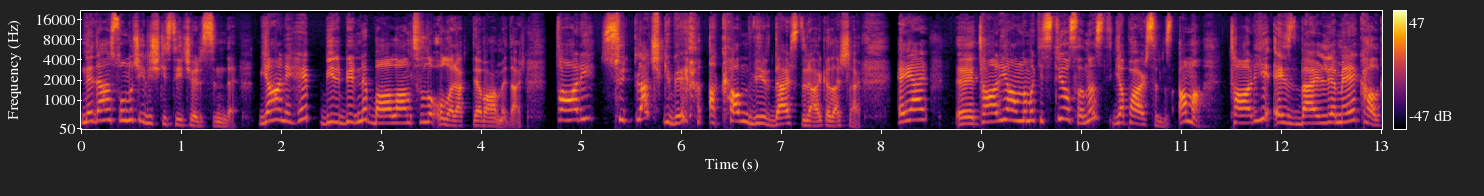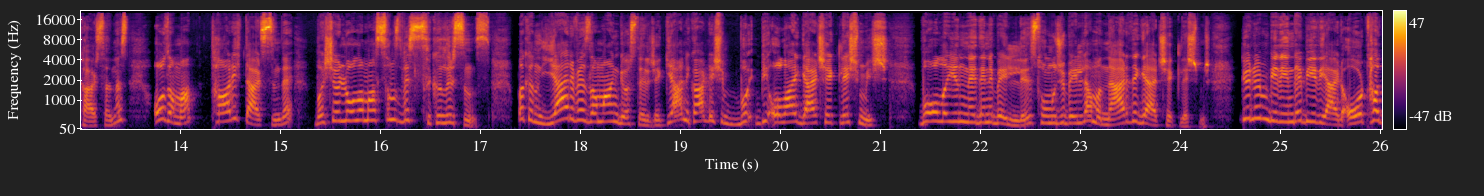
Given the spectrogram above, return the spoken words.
neden sonuç ilişkisi içerisinde. Yani hep birbirine bağlantılı olarak devam eder. Tarih sütlaç gibi akan bir derstir arkadaşlar. Eğer e, tarihi anlamak istiyorsanız yaparsınız. Ama tarihi ezberlemeye kalkarsanız o zaman tarih dersinde başarılı olamazsınız ve sıkılırsınız. Bakın yer ve zaman gösterecek. Yani kardeşim bu, bir olay gerçekleşmiş. Bu olayın nedeni belli, sonucu belli ama nerede gerçekleşmiş? Günün birinde bir yerde, orta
